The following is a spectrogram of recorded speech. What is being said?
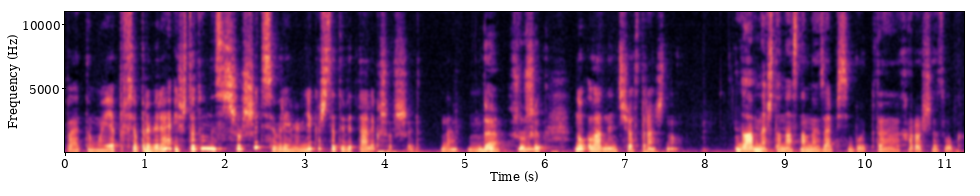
поэтому я все проверяю. И что-то у нас шуршит все время. Мне кажется, это Виталик шуршит. Да? Да, шуршит. Ну, ладно, ничего страшного. Главное, что на основной записи будет э, хороший звук.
